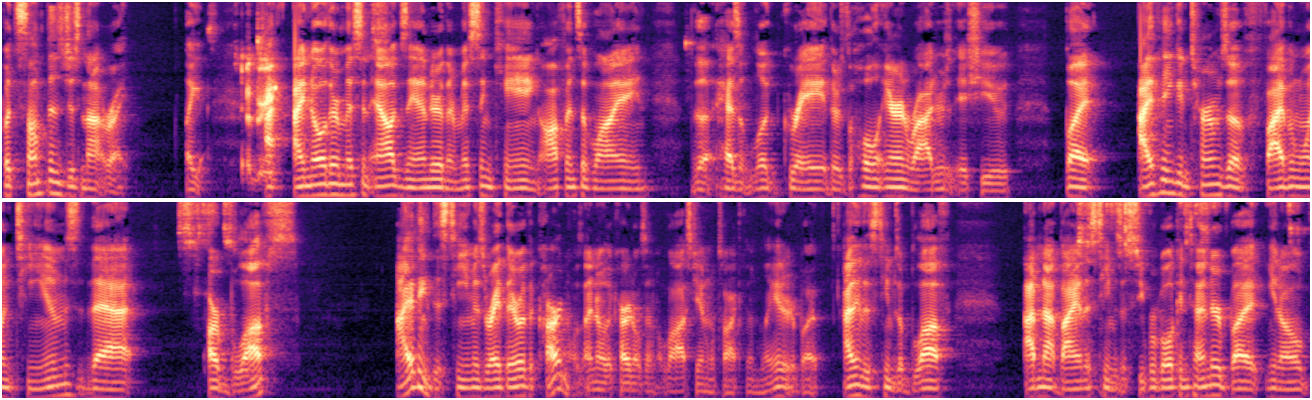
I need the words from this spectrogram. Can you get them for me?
but something's just not right. Like I, I know they're missing Alexander, they're missing King, offensive line the hasn't looked great. There's the whole Aaron Rodgers issue, but I think in terms of five and one teams that are bluffs, I think this team is right there with the Cardinals. I know the Cardinals haven't lost yet, and we'll talk to them later, but I think this team's a bluff. I'm not buying this team as a Super Bowl contender, but you know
